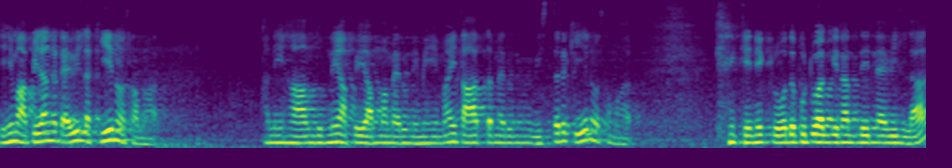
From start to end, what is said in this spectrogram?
එහෙම අපිළඟට ඇවිල්ල කියනවා සමහර. අනේ හාමුදුරනේ අපේ අම්ම මැරුණ මෙහෙමයි තාත්ත මැරුණම විස්තර කියනවා සමහර. කෙනෙක් රෝධපුටුවක් ගෙනත් දෙන්න ඇවිල්ලා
